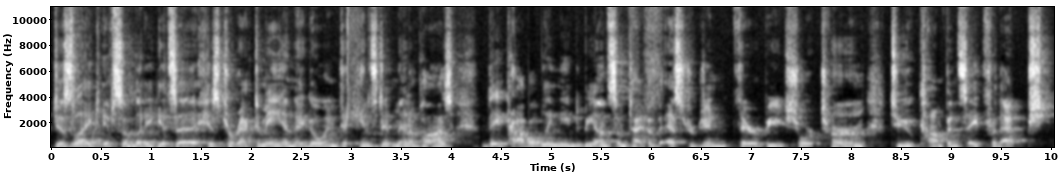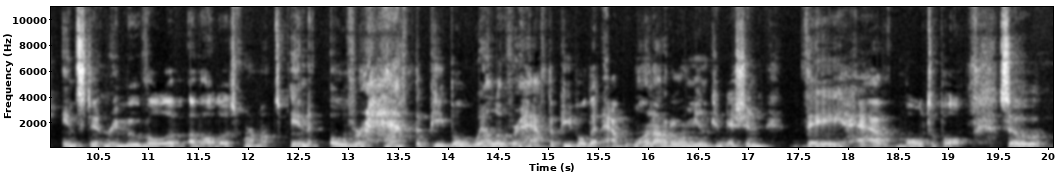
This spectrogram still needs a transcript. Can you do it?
Just like if somebody gets a hysterectomy and they go into instant menopause, they probably need to be on some type of estrogen therapy short term to compensate for that instant removal of, of all those hormones. In over half the people, well over half the people that have one autoimmune condition, they have multiple. So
